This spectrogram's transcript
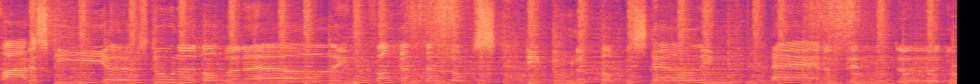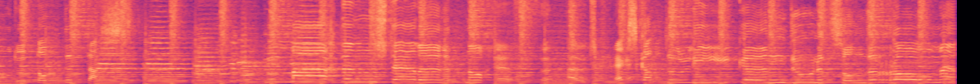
Ervaren skiers doen het op een helling. Van Gent en Loos, die doen het tast. Maagden stellen het nog even uit. Ex-katholieken doen het zonder Rome.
